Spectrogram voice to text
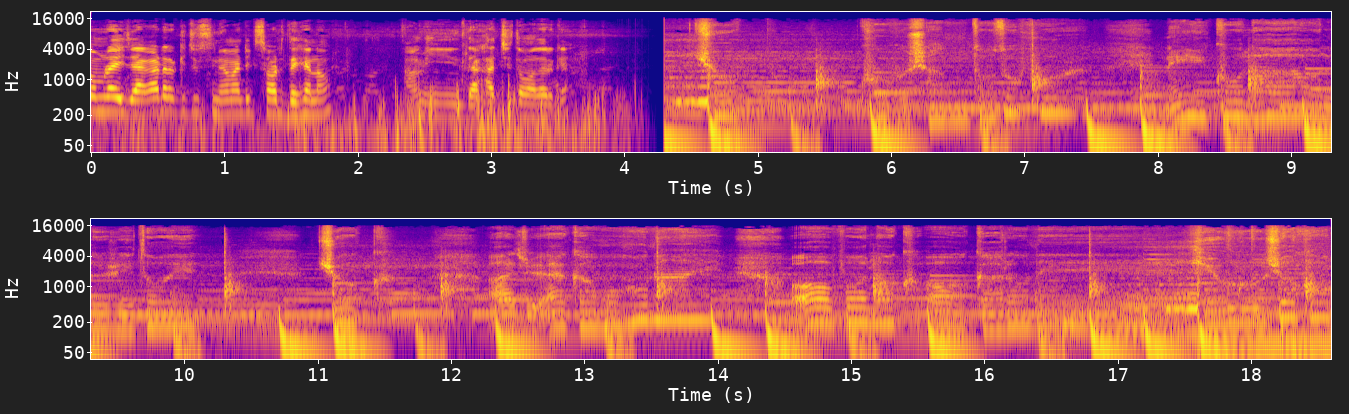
তোমরা এই জায়গাটার কিছু সিনেমাটিক শট দেখে নাও। আমি দেখাচ্ছি তোমাদেরকে। অপলক অকারণে। কেউ যখন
